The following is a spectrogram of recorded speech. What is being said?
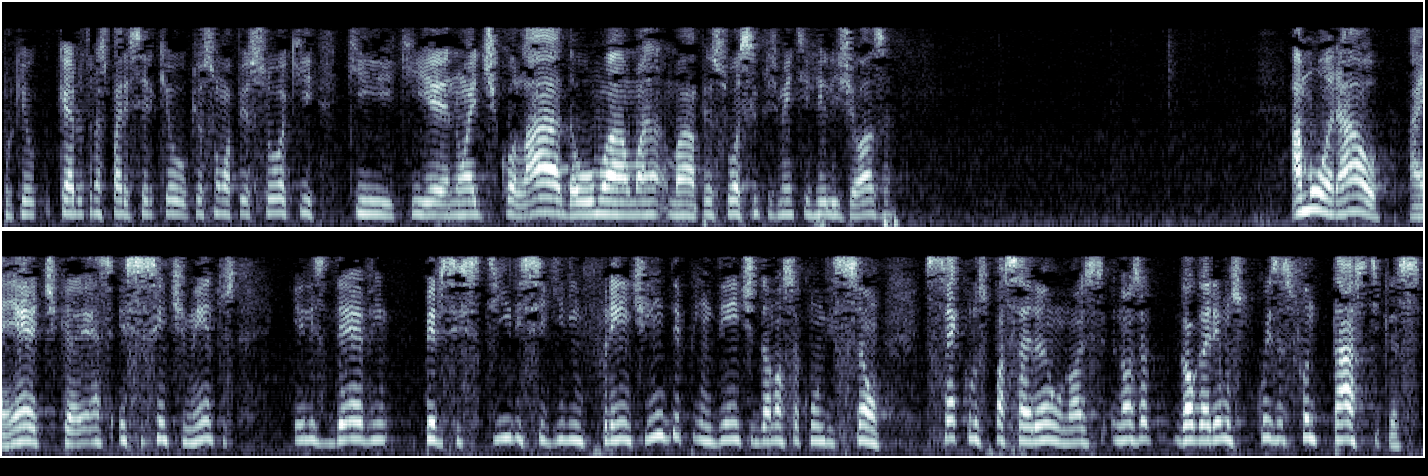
porque eu quero transparecer que eu, que eu sou uma pessoa que, que, que é, não é descolada ou uma, uma, uma pessoa simplesmente religiosa. A moral, a ética, esses sentimentos, eles devem persistir e seguir em frente, independente da nossa condição. Séculos passarão, nós, nós galgaremos coisas fantásticas,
